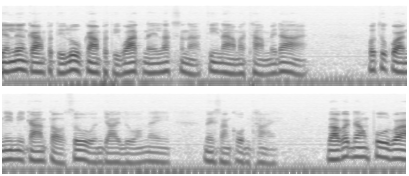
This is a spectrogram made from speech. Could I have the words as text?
กันเรื่องการปฏิรูปการปฏิวัติในลักษณะที่นามาทำไม่ได้ เพราะทุกวันนี้มีการต่อสู้กันใหญ่หลวงในในสังคมไทย เราก็ต้องพูดว่า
